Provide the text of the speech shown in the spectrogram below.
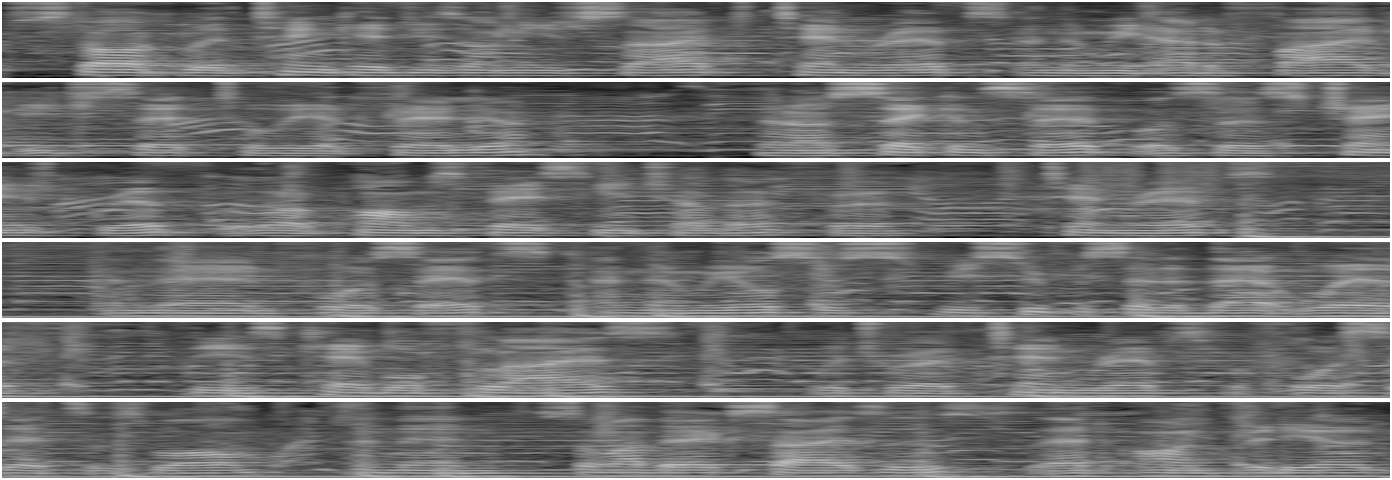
start with 10 kgs on each side, 10 reps, and then we added 5 each set till we hit failure. Then our second set was this changed grip with our palms facing each other for 10 reps and then four sets. And then we also we supersetted that with these cable flies which were 10 reps for four sets as well. And then some other exercises that aren't videoed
